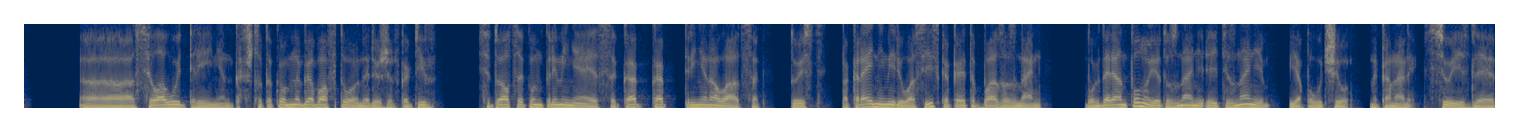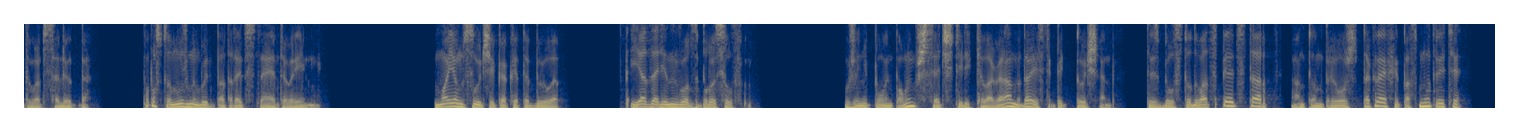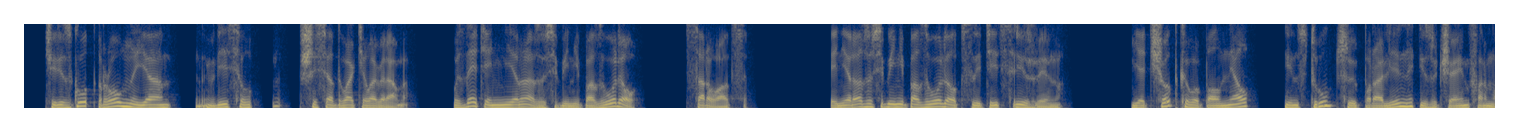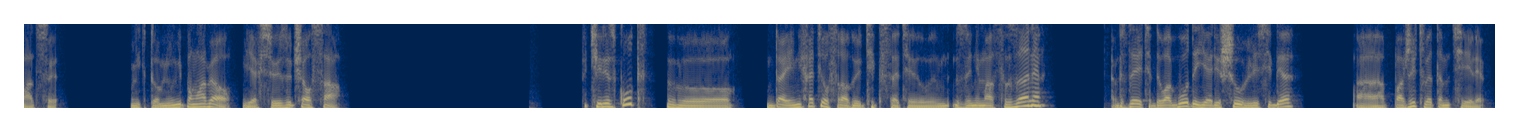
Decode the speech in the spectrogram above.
э, силовой тренинг, что такое многоповторный режим, в каких ситуациях он применяется, как, как тренироваться. То есть, по крайней мере, у вас есть какая-то база знаний. Благодаря Антону я эту знание, эти знания я получил на канале. Все есть для этого абсолютно. Просто нужно будет потратить на это время. В моем случае, как это было, я за один год сбросил, уже не помню, по-моему, 64 килограмма, да, если быть точным. То есть был 125 старт, Антон приложит фотографии, посмотрите. Через год ровно я весил 62 килограмма. Вы знаете, я ни разу себе не позволил сорваться. Я ни разу себе не позволил слететь с режима я четко выполнял инструкцию, параллельно изучая информацию. Никто мне не помогал, я все изучал сам. Через год, э, да, я не хотел сразу идти, кстати, заниматься в зале. Вы знаете, два года я решил для себя э, пожить в этом теле.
